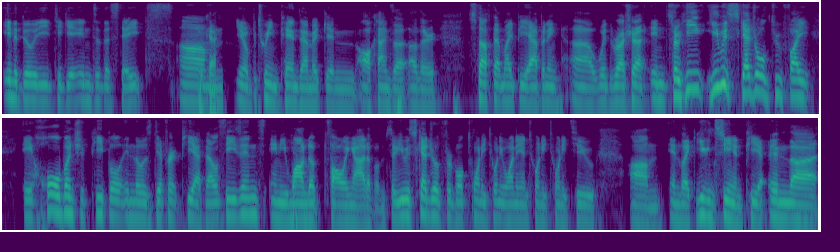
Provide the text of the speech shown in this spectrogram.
inability to get into the states. Um, okay. you know, between pandemic and all kinds of other stuff that might be happening uh, with Russia. And so he he was scheduled to fight a whole bunch of people in those different PFL seasons, and he wound up falling out of them. So he was scheduled for both 2021 and 2022. Um, and like you can see in P in the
